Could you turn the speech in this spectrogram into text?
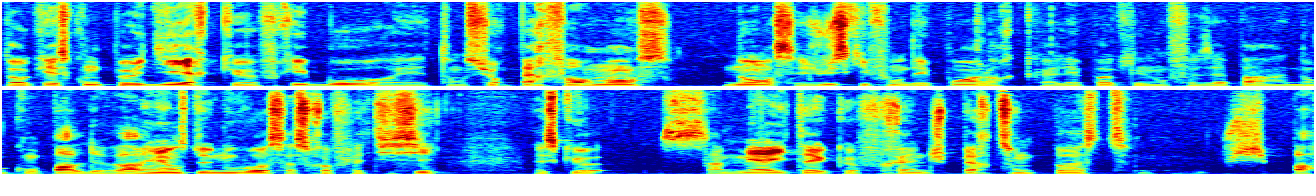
Donc est-ce qu'on peut dire que Fribourg est en surperformance? Non, c'est juste qu'ils font des points alors qu'à l'époque ils n'en faisaient pas. Donc on parle de variance de nouveau, ça se reflète ici. Est-ce que ça méritait que French perde son poste? Je n'ai pas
